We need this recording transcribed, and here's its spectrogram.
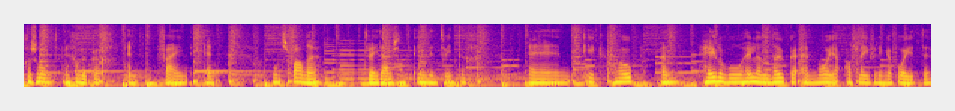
gezond en gelukkig en fijn en ontspannen 2021. En ik hoop een heleboel hele leuke en mooie afleveringen voor je te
